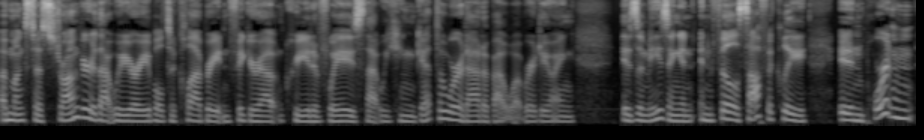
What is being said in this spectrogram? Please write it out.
amongst us stronger that we are able to collaborate and figure out creative ways that we can get the word out about what we're doing is amazing and, and philosophically important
